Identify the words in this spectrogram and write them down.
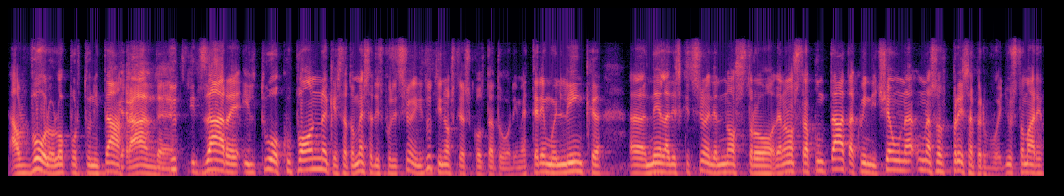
al volo l'opportunità Grande. di utilizzare il tuo coupon che è stato messo a disposizione di tutti i nostri ascoltatori. Metteremo il link eh, nella descrizione del nostro, della nostra puntata, quindi c'è una, una sorpresa per voi, giusto Mario?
